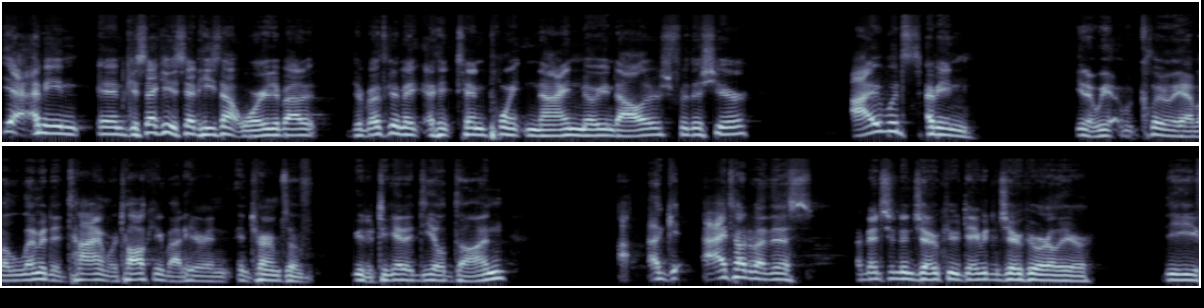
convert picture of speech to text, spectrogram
Yeah, I mean, and Gesicki said he's not worried about it. They're both going to make, I think, ten point nine million dollars for this year. I would, I mean, you know, we clearly have a limited time we're talking about here in, in terms of you know to get a deal done. I, I, I talked about this. I mentioned Njoku, David Njoku earlier. The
